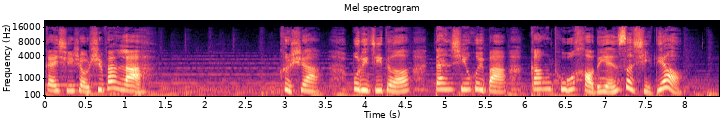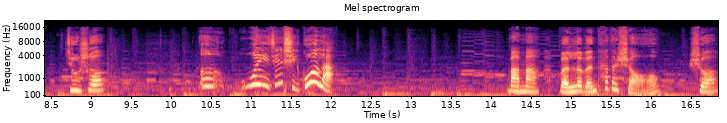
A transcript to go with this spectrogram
该洗手吃饭啦。”可是啊，布里吉德担心会把刚涂好的颜色洗掉，就说：“嗯，我已经洗过了。”妈妈闻了闻他的手，说：“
